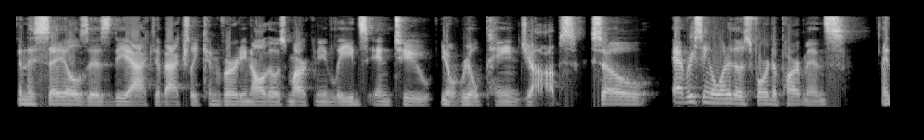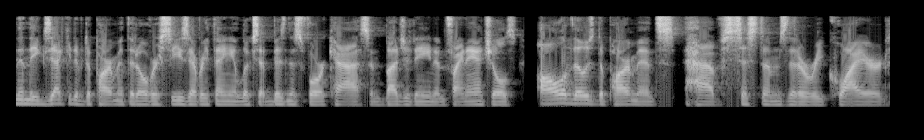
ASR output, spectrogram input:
And the sales is the act of actually converting all those marketing leads into, you know, real paying jobs. So every single one of those four departments and then the executive department that oversees everything and looks at business forecasts and budgeting and financials all of those departments have systems that are required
